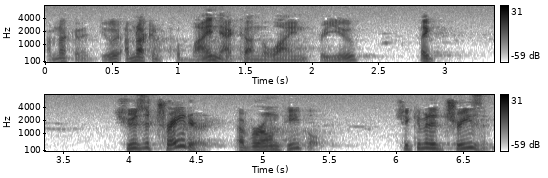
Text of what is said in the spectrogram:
I'm not going to do it. I'm not going to put my neck on the line for you. Like, she was a traitor of her own people. She committed treason.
